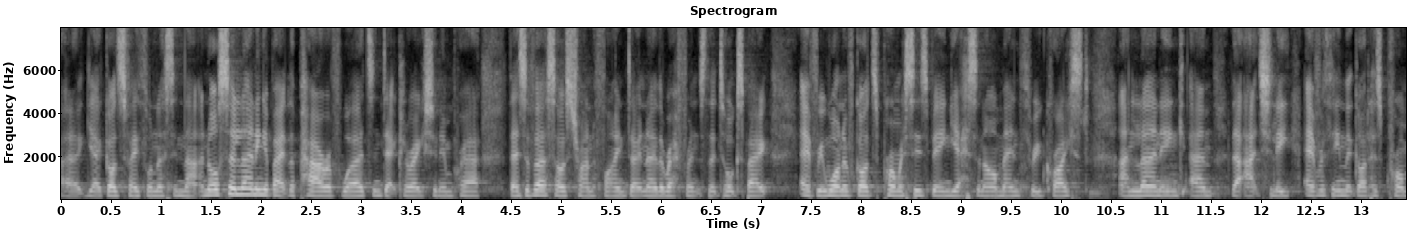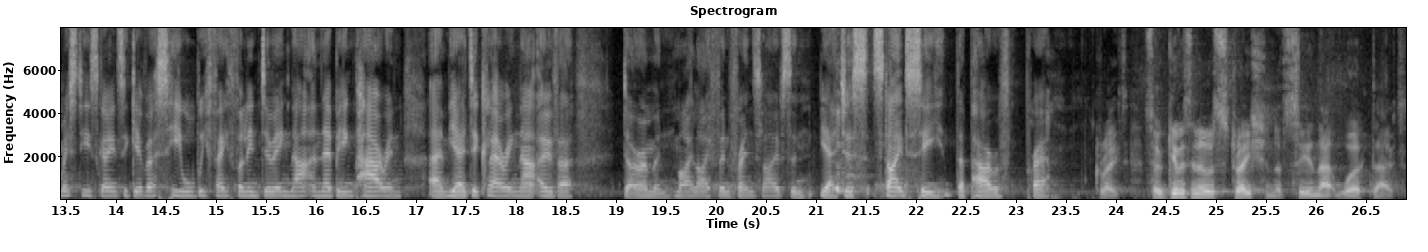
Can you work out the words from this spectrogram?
uh, yeah, God's faithfulness in that. And also learning about the power of words and declaration in prayer. There's a verse I was trying to find, don't know the reference, that talks about every one of God's promises being yes and amen through Christ and learning um, that actually everything that God has promised He's going to give us, He will be faithful in doing that. And there being power in, um, yeah, declaring that over Durham and my life and friends' lives. And yeah, just starting to see the power of prayer. Great. So give us an illustration of seeing that worked out.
